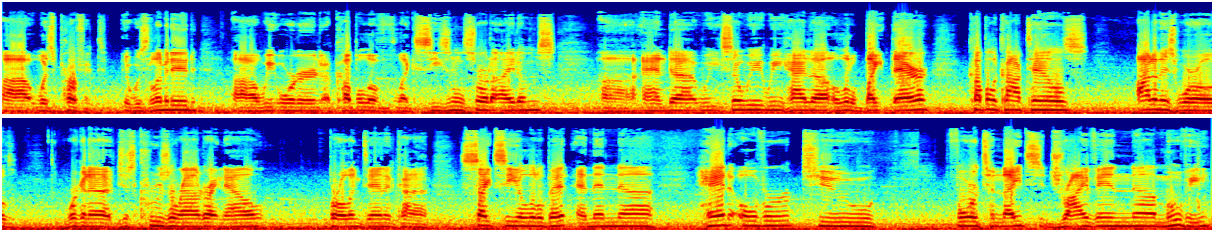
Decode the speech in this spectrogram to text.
uh, was perfect. It was limited. Uh, we ordered a couple of like seasonal sort of items, uh, and uh, we so we we had a, a little bite there, a couple of cocktails, out of this world. We're gonna just cruise around right now, Burlington, and kind of sightsee a little bit, and then uh, head over to for tonight's drive-in uh, movie.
